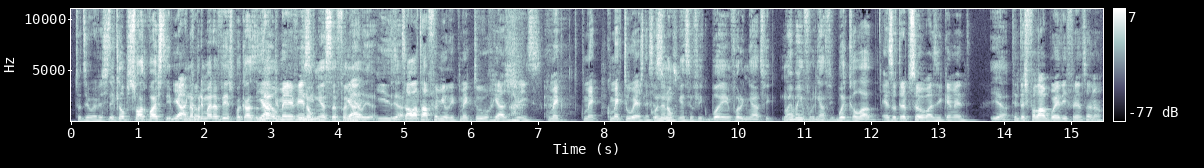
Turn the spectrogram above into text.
Estou a dizer, eu a ver se... Daquele pessoal que vais tipo, Yeah, na aquele- primeira vez para a casa Yeah, dele vez e não conhece a família. e Yeah. tá lá está a família, como é que tu reages a isso? Como é que, como é, como é que tu és nesse Quando eu não assunto? conheço, eu fico bem envergonhado. Fico... Não é bem envergonhado, fico bem calado. És outra pessoa, basicamente. Yeah. Tentas falar boé diferente ou não?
